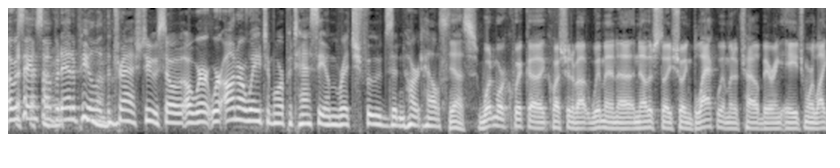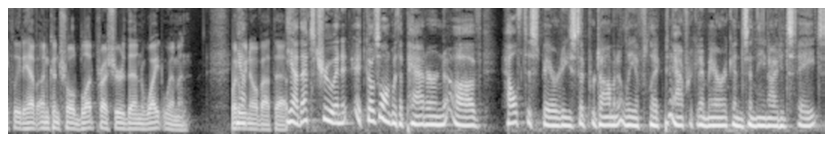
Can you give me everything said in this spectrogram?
I was saying I saw a banana peel in the trash too. So uh, we're, we're on our way to more potassium rich foods and heart health. Yes. One more quick uh, question about women. Uh, another study showing black women of childbearing age more likely to have uncontrolled blood pressure than white women. What do we know about that? Yeah, that's true. And it, it goes along with a pattern of health disparities that predominantly afflict African Americans in the United States.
